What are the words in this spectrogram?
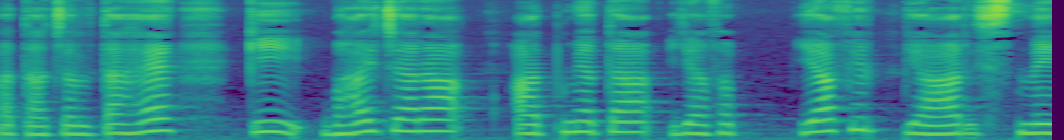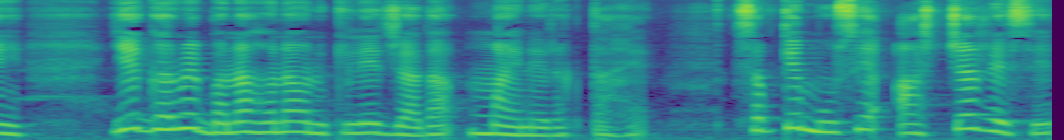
पता चलता है कि भाईचारा, आत्मीयता या या फिर प्यार, स्नेह, ये घर में बना होना उनके लिए ज़्यादा मायने रखता है। सबके मुँह से आश्चर्य से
